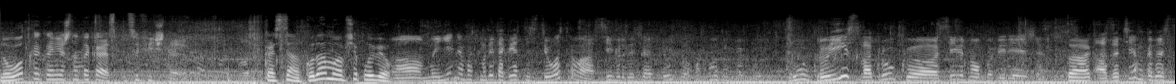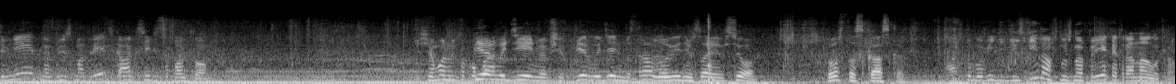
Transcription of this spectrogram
Ну, лодка, конечно, такая специфичная. Костян, куда мы вообще плывем? А, мы едем посмотреть окрестности острова, северную часть острова, посмотрим как будет. Кру- Круиз вокруг э, северного побережья. Так, А затем, когда стемнеет, мы будем смотреть, как сидится планктон. Еще можем покупать. первый день вообще, в первый день мы сразу увидим с вами все. Просто сказка. А чтобы увидеть дельфинов, нужно приехать рано утром.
